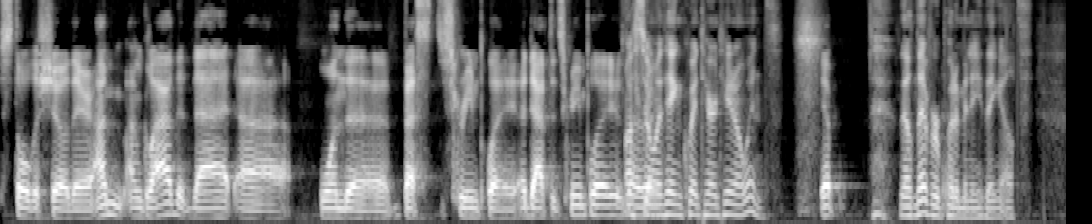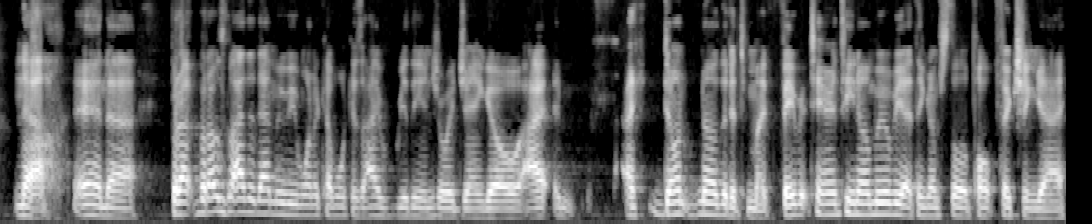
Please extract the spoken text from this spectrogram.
stole the show there. I'm I'm glad that that uh, won the best screenplay, adapted screenplay. Is That's that the right? only thing Quentin Tarantino wins. Yep. They'll never put him in anything else. No, and uh, but I, but I was glad that that movie won a couple because I really enjoyed Django. I I don't know that it's my favorite Tarantino movie. I think I'm still a Pulp Fiction guy,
